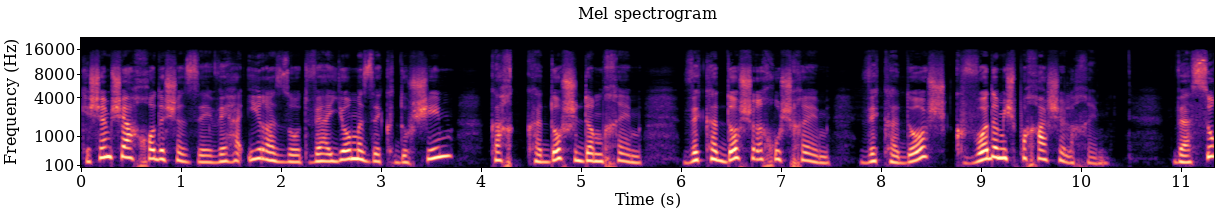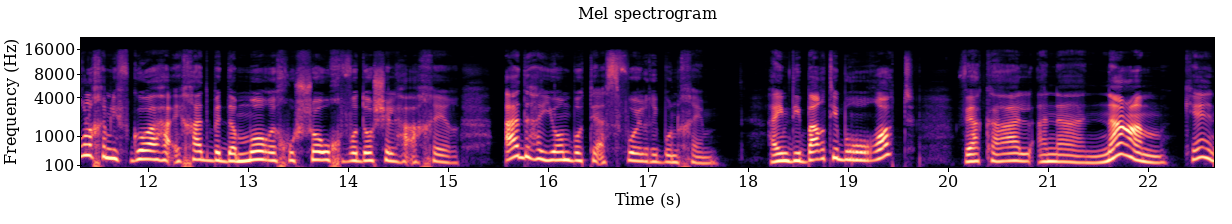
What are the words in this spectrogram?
כשם שהחודש הזה, והעיר הזאת, והיום הזה קדושים, כך קדוש דמכם, וקדוש רכושכם, וקדוש כבוד המשפחה שלכם. ואסור לכם לפגוע האחד בדמו, רכושו וכבודו של האחר, עד היום בו תאספו אל ריבונכם. האם דיברתי ברורות? והקהל ענה, נעם, כן.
